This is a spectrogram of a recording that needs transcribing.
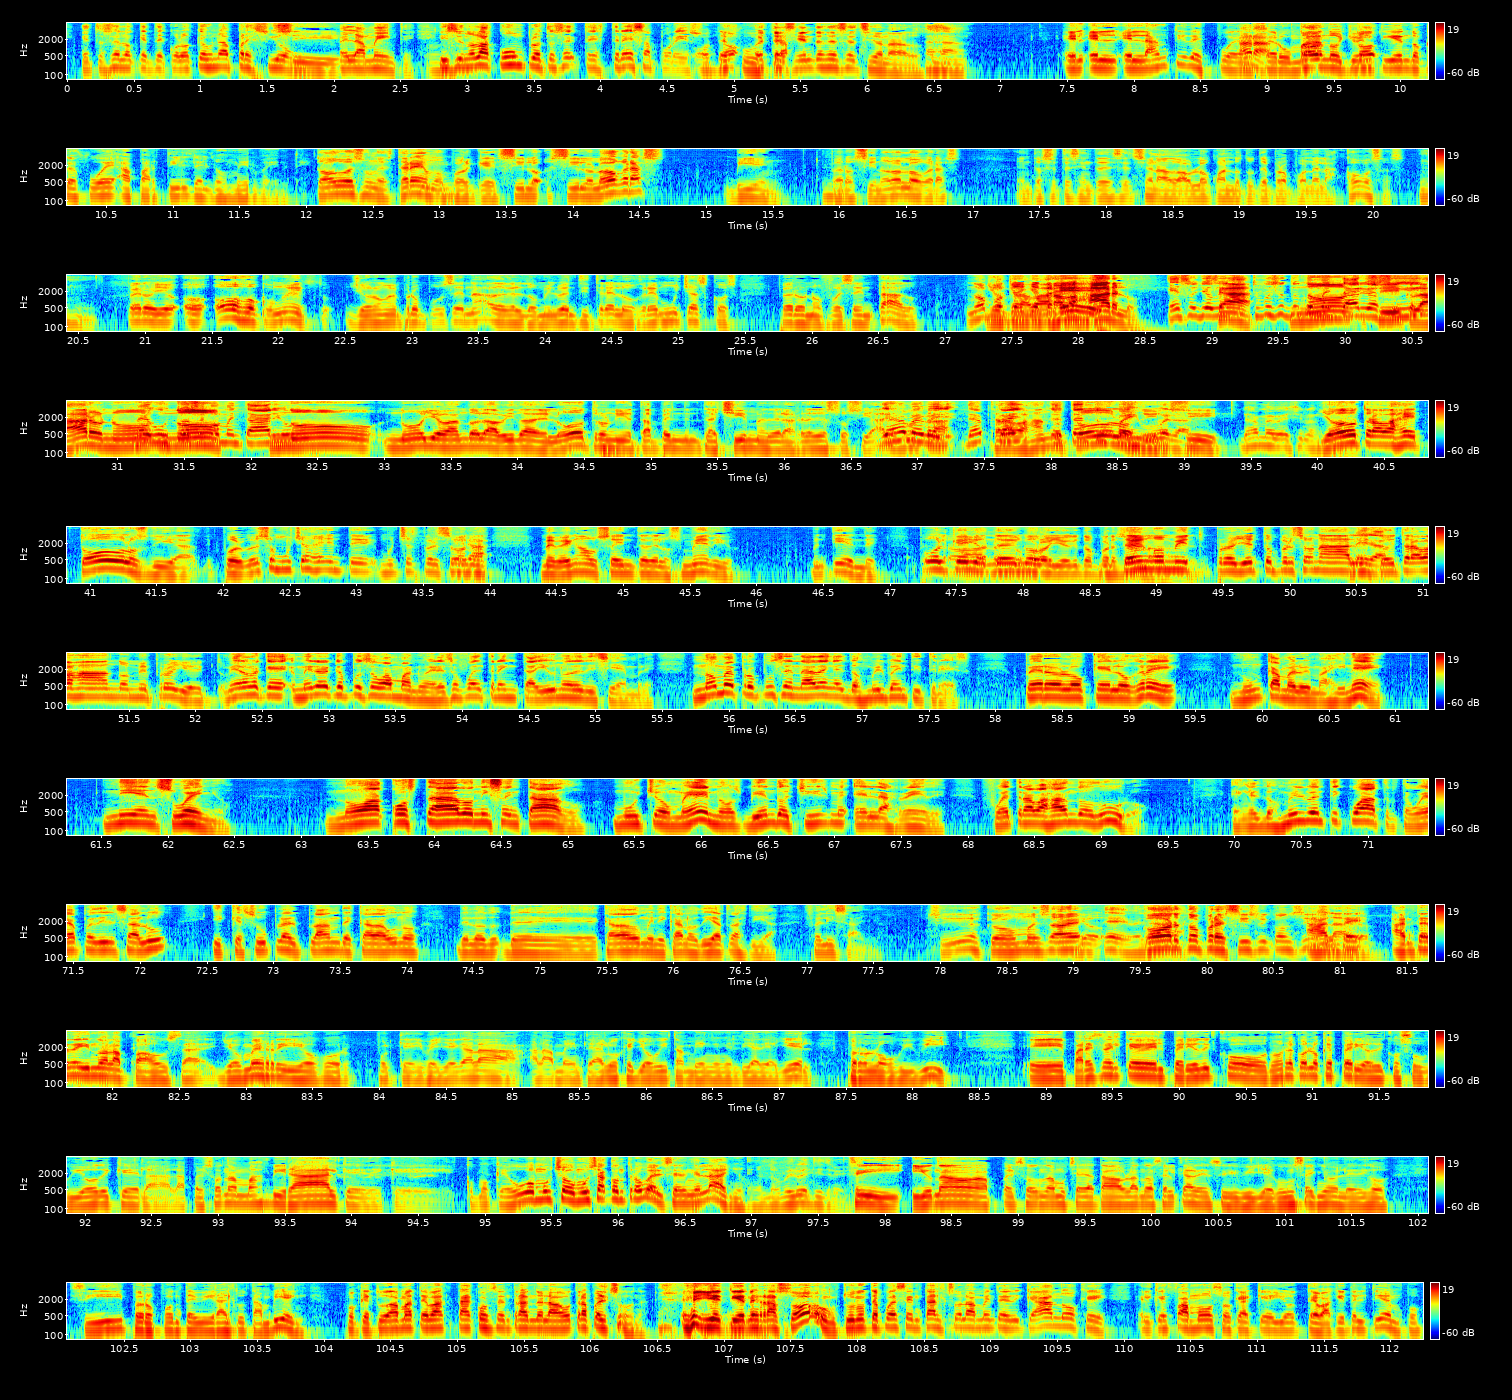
entonces lo que te coloca es una presión Sí. en la mente. Y si no la cumplo, entonces te estresa por eso. O te No, pues te sientes decepcionado. Ajá. El, el, el antes y después Ahora, del ser humano, to- yo to- entiendo que fue a partir del 2020. Todo es un extremo, porque si lo, si lo logras, bien. Pero si no lo logras, entonces te sientes decepcionado. Hablo cuando tú te propones las cosas. Pero yo, o- ojo con esto, yo no me propuse nada en el 2023, logré muchas cosas, pero no fue sentado. No, Yo porque hay que trabajarlo. Eso yo O sea, vi, tú pusiste un no, comentario sí, así. claro, no. Me gustó no, ese comentario. No, no llevando la vida del otro, ni estar pendiente a chismes de las redes sociales. Déjame no, ver, trabajando está en tu todos los Facebook, días. Sí. Déjame ver si lo Yo trabajé todos los días. Por eso mucha gente, muchas personas Era- me ven ausente de los medios. ¿Me entiendes? Porque yo tengo, proyecto personal. tengo mis proyectos personales, estoy trabajando en mis proyectos. Mira lo que mira lo que puso Juan Manuel, eso fue el 31 de diciembre. No me propuse nada en el 2023, pero lo que logré nunca me lo imaginé, ni en sueño. No acostado ni sentado, mucho menos viendo chisme en las redes. Fue trabajando duro. En el 2024 te voy a pedir salud y que supla el plan de cada uno de los de cada dominicano día tras día. Feliz año. Sí, es que es un mensaje Yo- Eh, corto, preciso y conciso. Antes, antes de irnos a la pausa, yo me río por, porque me llega a la, a la mente algo que yo vi también en el día de ayer, pero lo viví. Eh, parece que el periódico, no recuerdo qué periódico, subió de que la, la persona más viral, que, de que como que hubo mucho mucha controversia en el año. En el 2023. Sí, y una persona, una muchacha estaba hablando acerca de eso y llegó un señor y le dijo, sí, pero ponte viral tú también. Porque tú nada más te vas a estar concentrando en la otra persona. y tienes razón. Tú no te puedes sentar solamente de que, ah, no, que el que es famoso, que aquello, te va a quitar el tiempo.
